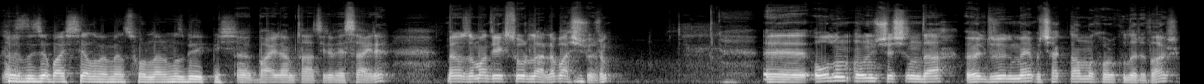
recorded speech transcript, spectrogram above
hızlıca başlayalım hemen sorularımız birikmiş. E, bayram tatili vesaire. Ben o zaman direkt sorularla başlıyorum. E, oğlum 13 yaşında öldürülme, bıçaklanma korkuları var.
